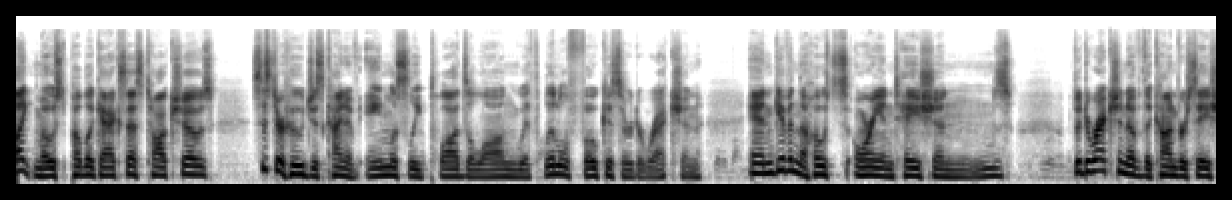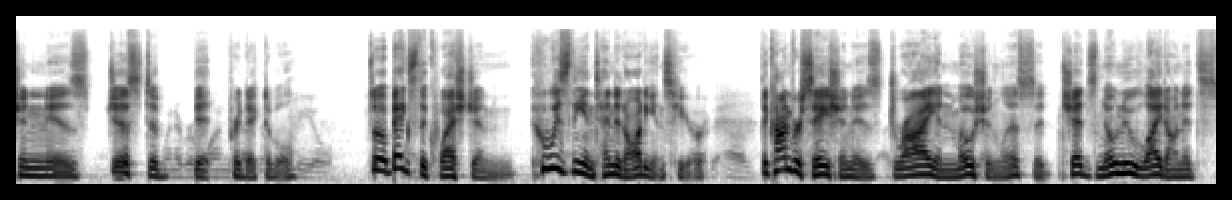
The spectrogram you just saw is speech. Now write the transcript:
Like most public access talk shows, Sister Who just kind of aimlessly plods along with little focus or direction, and given the host's orientations, the direction of the conversation is just a bit predictable. So it begs the question who is the intended audience here? The conversation is dry and motionless, it sheds no new light on its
